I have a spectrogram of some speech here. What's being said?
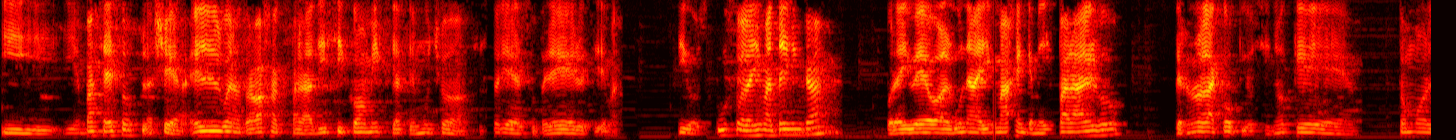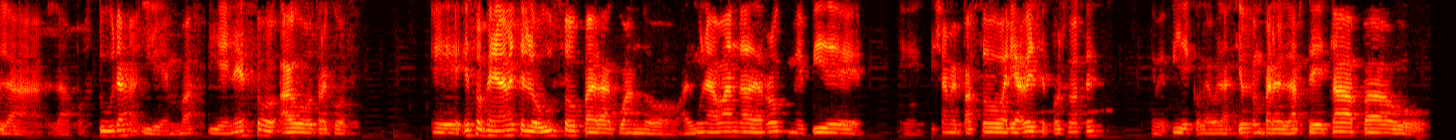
y, y en base a eso flashea. Él, bueno, trabaja para DC Comics y hace muchas historias de superhéroes y demás. Digo, uso la misma técnica, por ahí veo alguna imagen que me dispara algo, pero no la copio, sino que tomo la, la postura y en, base- y en eso hago otra cosa. Eh, eso generalmente lo uso para cuando alguna banda de rock me pide, eh, que ya me pasó varias veces por suerte, que me pide colaboración para el arte de tapa o,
